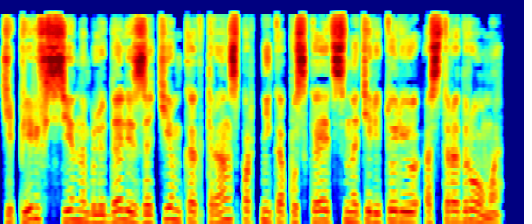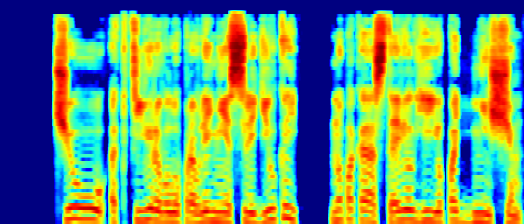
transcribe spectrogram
Теперь все наблюдали за тем, как транспортник опускается на территорию астродрома. Чоу активировал управление следилкой, но пока оставил ее под днищем.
